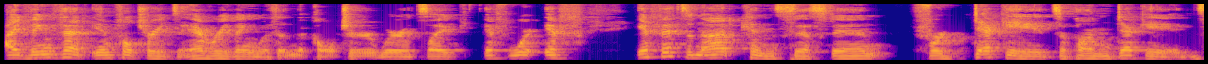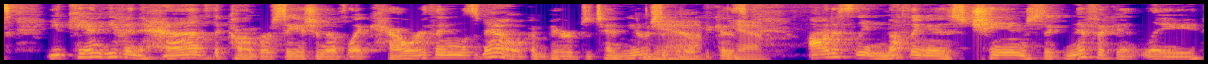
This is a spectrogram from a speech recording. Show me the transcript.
i think that infiltrates everything within the culture where it's like if we're if if it's not consistent for decades upon decades, you can't even have the conversation of like, how are things now compared to 10 years Yeah, ago? Because yeah. Honestly, nothing has changed significantly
